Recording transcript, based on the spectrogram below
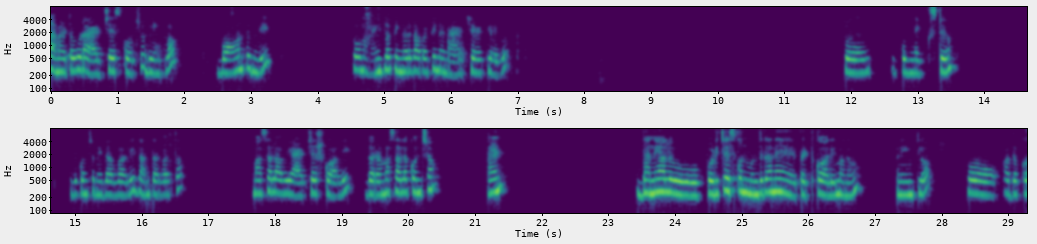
టమాటో కూడా యాడ్ చేసుకోవచ్చు దీంట్లో. బాగుంటుంది. సో మా ఇంట్లో తినరు కాబట్టి నేను యాడ్ చేయట్లేదు. సో ఇప్పుడు నెక్స్ట్ ఇది కొంచెం ఇది అవ్వాలి. దాని తర్వాత మసాలా అవి యాడ్ చేసుకోవాలి. గరం మసాలా కొంచెం అండ్ ధనియాలు పొడి చేసుకొని ముందుగానే పెట్టుకోవాలి మనం మన ఇంట్లో. సో అదొక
